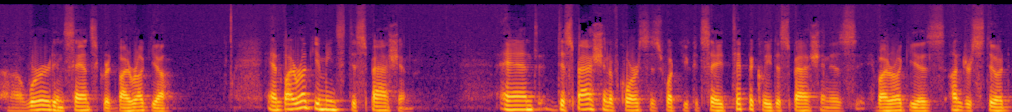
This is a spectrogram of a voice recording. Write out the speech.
uh, word in Sanskrit, vairagya, and vairagya means dispassion. And dispassion, of course, is what you could say. Typically, dispassion is vairagya is understood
